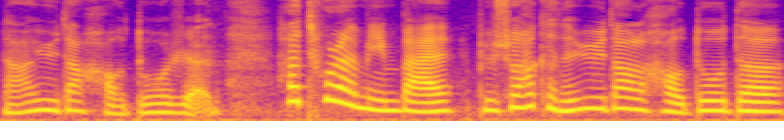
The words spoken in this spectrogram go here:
然后遇到好多人，他突然明白，比如说他可能遇到了好多的。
